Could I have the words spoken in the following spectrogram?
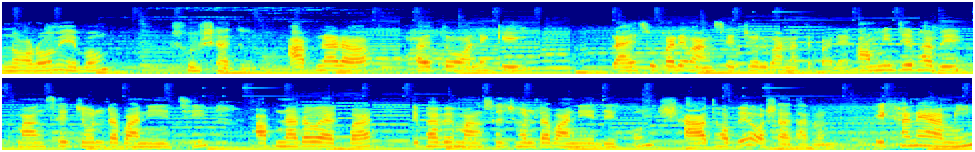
নরম এবং সুস্বাদু। আপনারা হয়তো অনেকেই রাইস কুকারে মাংসের ঝোল বানাতে পারেন। আমি যেভাবে মাংসের ঝোলটা বানিয়েছি, আপনারাও একবার এভাবে মাংসের ঝোলটা বানিয়ে দেখুন। স্বাদ হবে অসাধারণ। এখানে আমি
